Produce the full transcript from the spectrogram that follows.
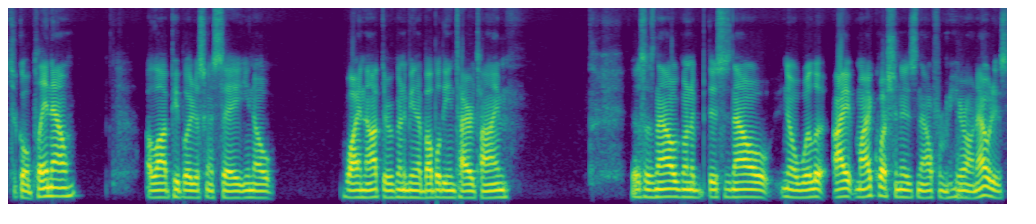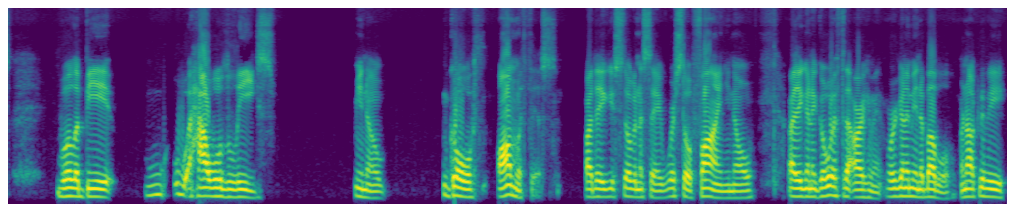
to go play now. A lot of people are just going to say, you know, why not? They're going to be in a bubble the entire time. This is now going to. This is now. You know, will it? I my question is now from here on out is, will it be? How will the leagues, you know, go on with this? Are they still going to say we're still fine? You know, are they going to go with the argument we're going to be in a bubble? We're not going to be,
